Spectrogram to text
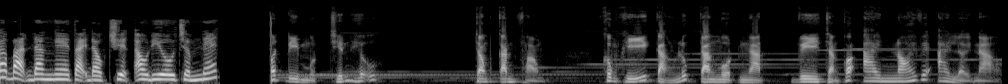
Các bạn đang nghe tại đọc audio net Mất đi một chiến hữu. Trong căn phòng, không khí càng lúc càng ngột ngạt vì chẳng có ai nói với ai lời nào.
